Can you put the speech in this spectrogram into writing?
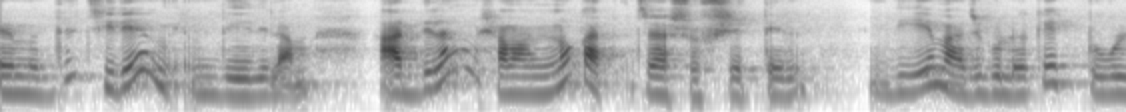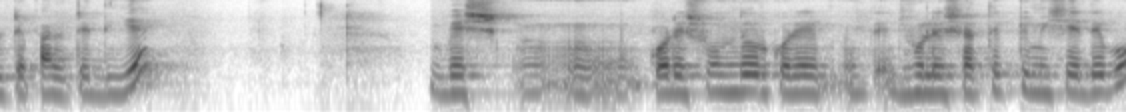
এর মধ্যে চিড়ে দিয়ে দিলাম। আর দিলাম সামান্য কাঁচা সর্ষের তেল। দিয়ে মাছগুলোকে একটু উল্টে পাল্টে দিয়ে বেশ করে সুন্দর করে ঝোলের সাথে একটু মিশিয়ে দেবো।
